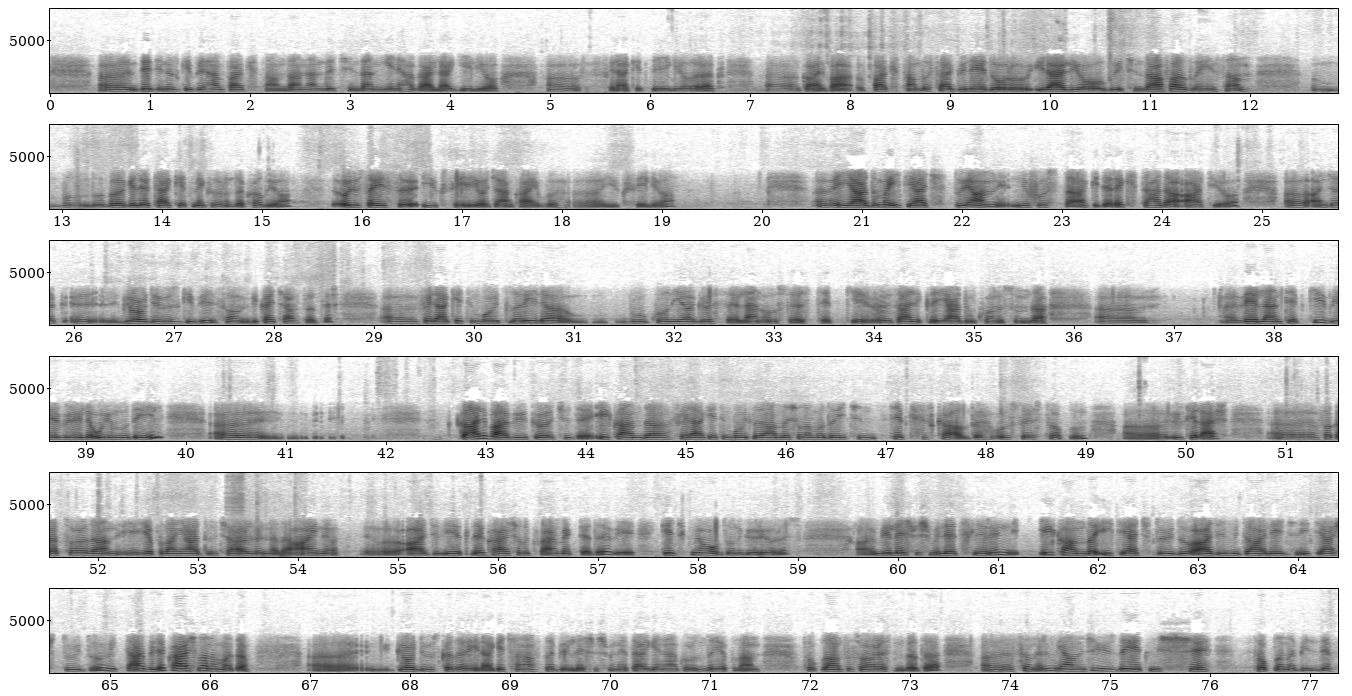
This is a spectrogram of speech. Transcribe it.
Dediğiniz gibi hem Pakistan'dan hem de Çin'den yeni haberler geliyor felaketle ilgili olarak. Galiba Pakistan'da sel güneye doğru ilerliyor olduğu için daha fazla insan bulunduğu bölgeleri terk etmek zorunda kalıyor. Ölü sayısı yükseliyor, can kaybı yükseliyor. Ve yardıma ihtiyaç duyan nüfus da giderek daha da artıyor. Ancak gördüğümüz gibi son birkaç haftadır felaketin boyutlarıyla bu konuya gösterilen uluslararası tepki özellikle yardım konusunda verilen tepki birbiriyle uyumlu değil. Galiba büyük ölçüde ilk anda felaketin boyutları anlaşılamadığı için tepkisiz kaldı uluslararası toplum, ülkeler. Fakat sonradan yapılan yardım çağrılarına da aynı aciliyetle karşılık vermekte de bir gecikme olduğunu görüyoruz. Birleşmiş Milletler'in ilk anda ihtiyaç duyduğu, acil müdahale için ihtiyaç duyduğu miktar bile karşılanamadı. Gördüğümüz kadarıyla geçen hafta Birleşmiş Milletler Genel Kurulu'nda yapılan toplantı sonrasında da sanırım yalnızca %70'i toplanabildi.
